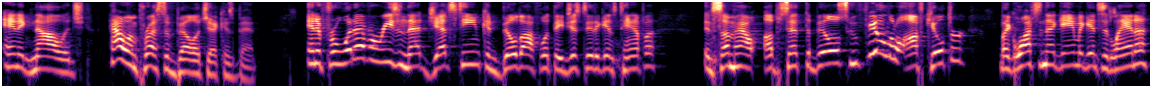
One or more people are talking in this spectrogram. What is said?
and acknowledge how impressive Belichick has been. And if for whatever reason that Jets team can build off what they just did against Tampa and somehow upset the Bills, who feel a little off kilter, like watching that game against Atlanta,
